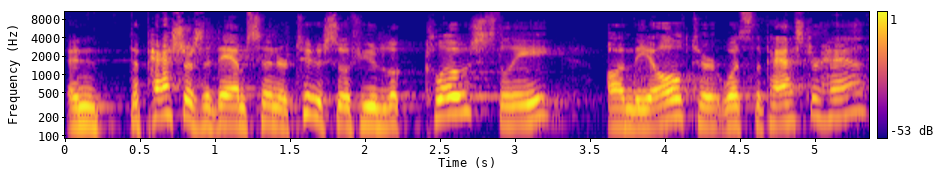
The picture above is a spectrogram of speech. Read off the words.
And the pastor's a damn sinner too. So if you look closely on the altar, what's the pastor have?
